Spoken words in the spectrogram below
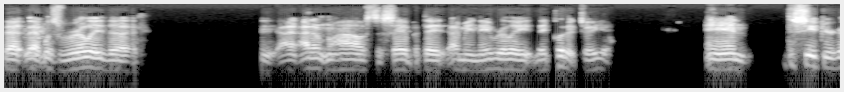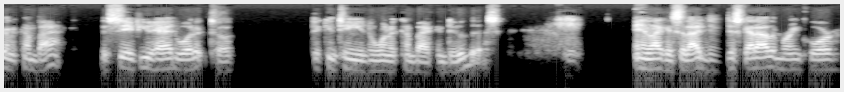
That that was really the I, I don't know how else to say it, but they I mean they really they put it to you. And to see if you're going to come back, to see if you had what it took to continue to want to come back and do this. And like I said, I just got out of the Marine Corps.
